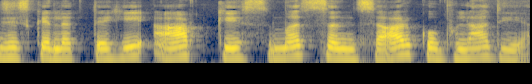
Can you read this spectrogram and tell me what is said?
जिसके लगते ही आपके समझ संसार को भुला दिया।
